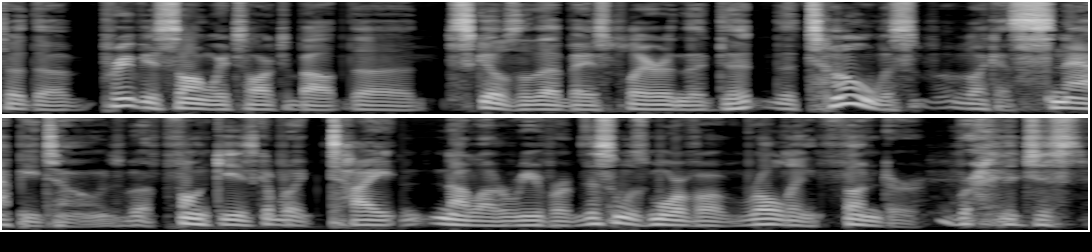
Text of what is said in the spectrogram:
So the previous song we talked about the skills of that bass player, and the the, the tone was like a snappy tone, but funky. It's got really tight, not a lot of reverb. This one was more of a rolling thunder. Right. It just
